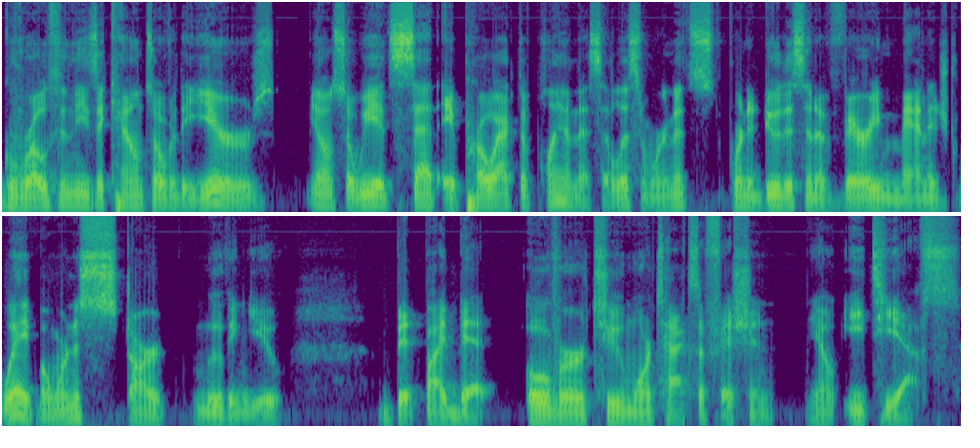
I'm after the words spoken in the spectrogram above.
growth in these accounts over the years. You know, so we had set a proactive plan that said, listen, we're gonna we're gonna do this in a very managed way, but we're gonna start moving you bit by bit over to more tax efficient, you know, ETFs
